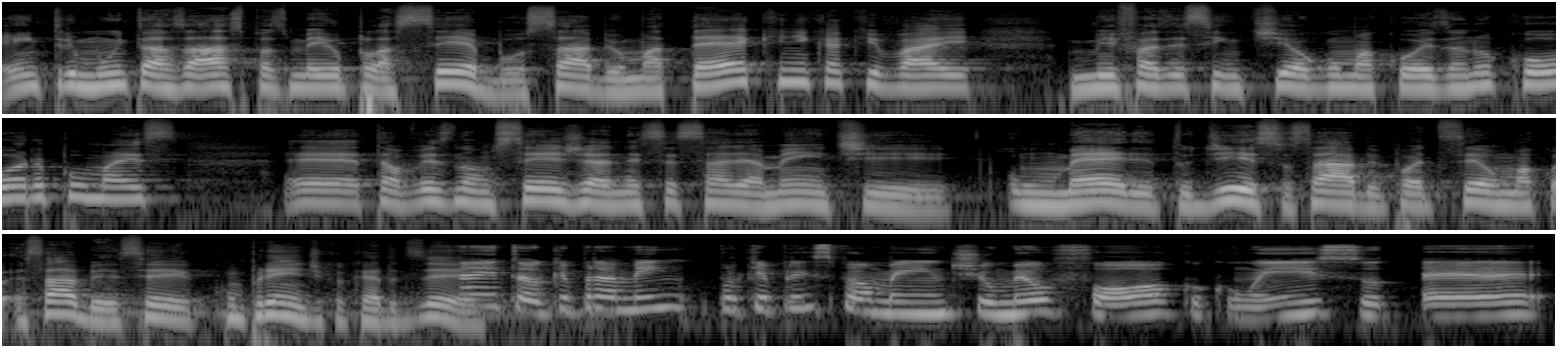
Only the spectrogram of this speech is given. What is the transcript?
entre muitas aspas, meio placebo, sabe? Uma técnica que vai me fazer sentir alguma coisa no corpo, mas é, talvez não seja necessariamente um mérito disso, sabe? Pode ser uma coisa. Sabe? Você compreende o que eu quero dizer? É, então, que para mim, porque principalmente o meu foco com isso é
